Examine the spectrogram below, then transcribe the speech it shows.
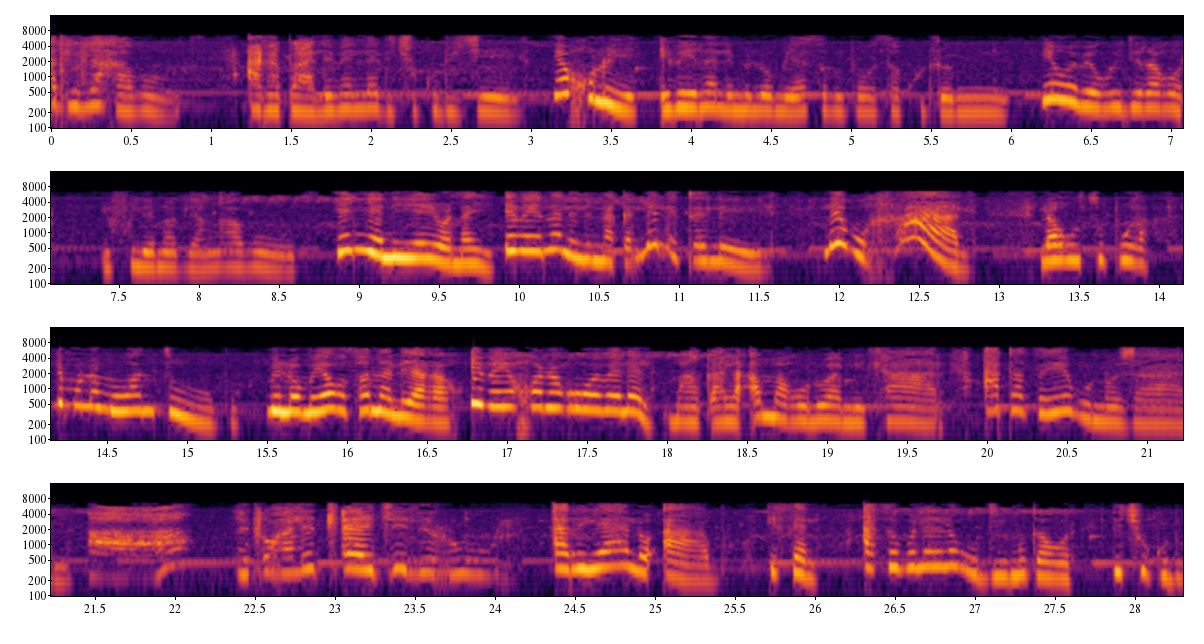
a dula gabotse a napa a lebelela ditšhukudu tšele ye kgolo ye e be e na le melomo ya sebopego sa khutlonne yeo e bego e dira gore e fulema bjang gabotse ye nnyane ye yona ye e be e na le lenaka le letelele le bogale la go tsupuga le molomo wa ntsupu melomo ya go tshwana le ya gago e be e kgona go obelela makala a magolo a metlhare a tatse ye bonojana aa le tloga le tletše le ruri a rialo abo e fela a se bolelele godimo ka gore ditšhukudu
